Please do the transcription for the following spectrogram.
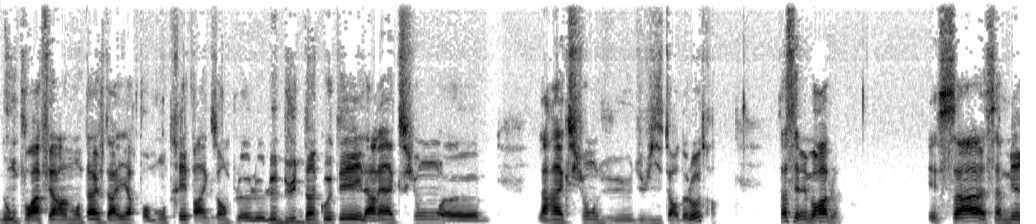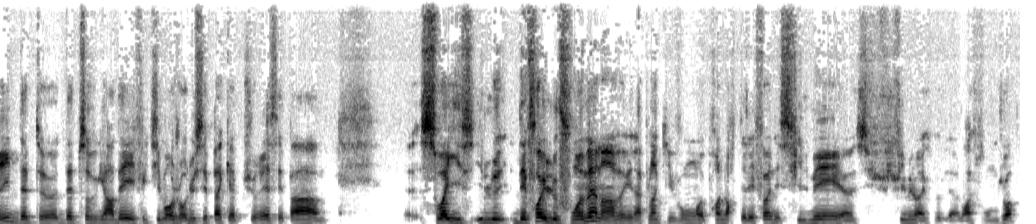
nous, on pourra faire un montage derrière pour montrer, par exemple, le, but d'un côté et la réaction, euh, la réaction du, visiteur de l'autre. Ça, c'est mémorable. Et ça, ça mérite d'être sauvegardé. Effectivement, aujourd'hui, c'est pas capturé, c'est pas. Soit des fois, ils le font eux-mêmes. Hein. Il y en a plein qui vont prendre leur téléphone et se filmer, euh, filmer leur, réaction de joie.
